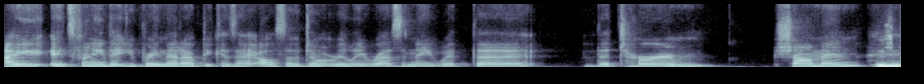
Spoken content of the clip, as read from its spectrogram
i it's funny that you bring that up because i also don't really resonate with the the term shaman mm-hmm.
